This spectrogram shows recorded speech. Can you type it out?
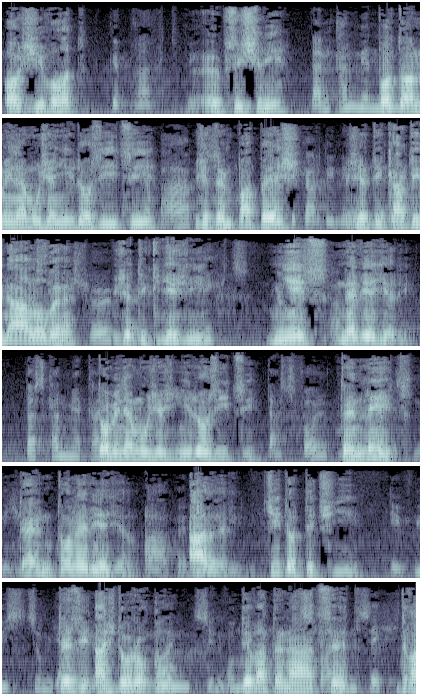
o život eh, přišli, potom mi nemůže nikdo říci, že ten papež, že ty kardinálové, že ty kněží nic nevěděli. To mi nemůže nikdo říci. Ten lid, ten to nevěděl. Ale ti dotyční, kteří až do roku 1962,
